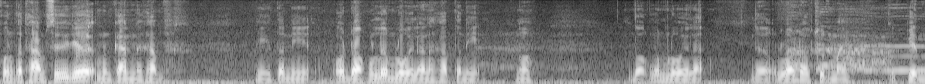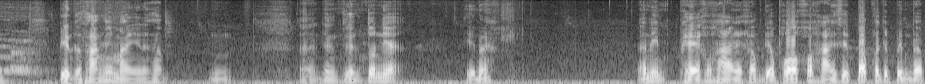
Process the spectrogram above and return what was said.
คนก็ถามซื้อเยอะเหมือนกันนะครับ นี่ต้นนี้โอ้ดอกมันเริ่มโรยแล้วนะครับต้นนี้เนาะดอกเริ่มโรยแล้วเดี๋ยวรอดอกชุดใหม่ ก็เปลี่ยนเปลี่ยนกระถางให้ใหม่นะครับ อืมอ่าอย่างอย่างต้นเนี้ยเห็นไหมอันนี้แผลเขาหายนะครับ เดี๋ยวพอเขาหายเสร็จปั๊บก็จะเป็นแบบ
